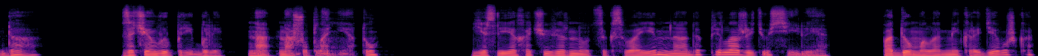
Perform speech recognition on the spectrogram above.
Да. Зачем вы прибыли на нашу планету? Если я хочу вернуться к своим, надо приложить усилия, подумала микродевушка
